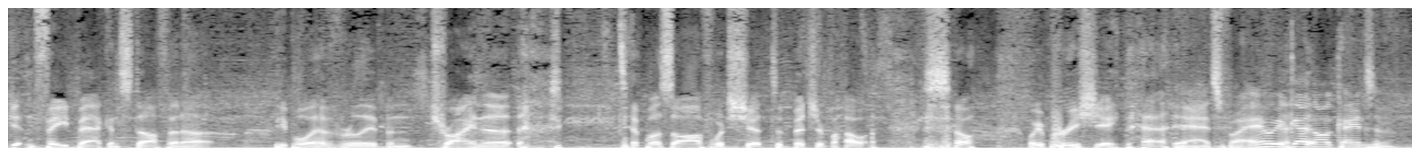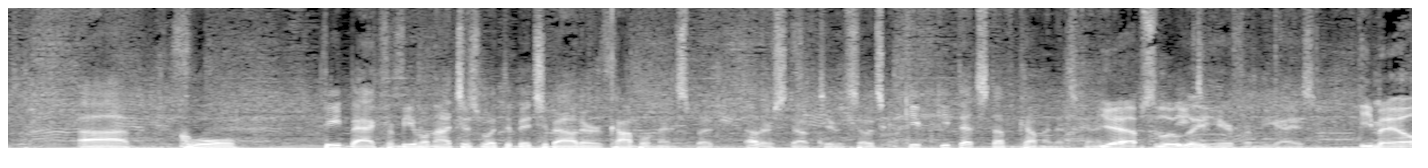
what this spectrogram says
getting feedback and stuff, and uh, people have really been trying to tip us off with shit to bitch about. So we appreciate that. Yeah, it's fun, and we've gotten all kinds of uh, cool feedback from people, not just what to bitch about or compliments, but other stuff too. So it's keep keep that stuff coming. It's kind of Yeah, absolutely. to hear from you guys. Email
